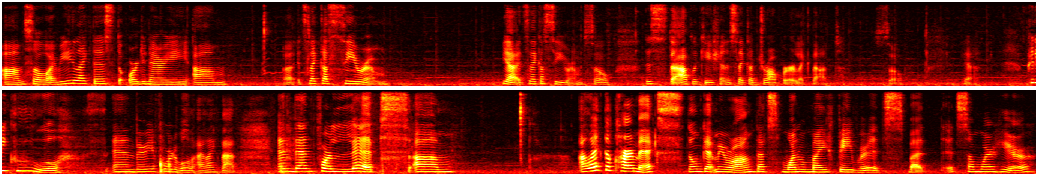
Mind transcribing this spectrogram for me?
Um, so I really like this, the ordinary um, uh, it's like a serum yeah it's like a serum so this is the application. It's like a dropper like that. So yeah. Pretty cool and very affordable. I like that. And then for lips um I like the Carmex. Don't get me wrong. That's one of my favorites but it's somewhere here.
